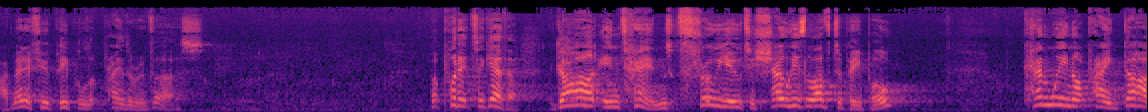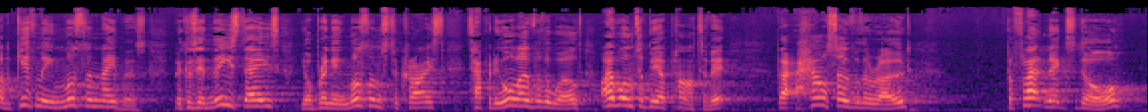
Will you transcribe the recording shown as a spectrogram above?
I've met a few people that pray the reverse. But put it together. God intends through you to show his love to people. Can we not pray, God, give me Muslim neighbours? Because in these days, you're bringing Muslims to Christ. It's happening all over the world. I want to be a part of it. That house over the road, the flat next door,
